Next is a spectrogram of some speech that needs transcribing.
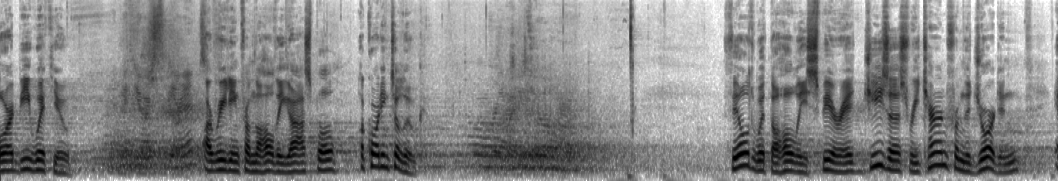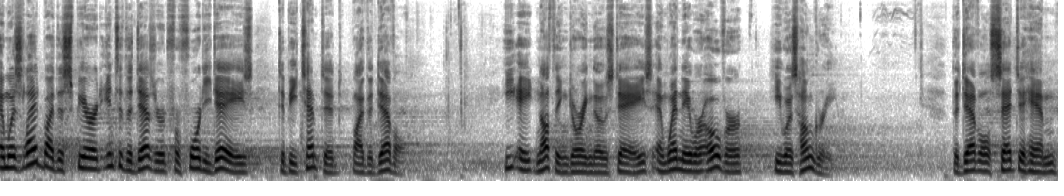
Lord be with you. With your spirit. A reading from the Holy Gospel according to Luke. Filled with the Holy Spirit, Jesus returned from the Jordan and was led by the Spirit into the desert for 40 days to be tempted by the devil. He ate nothing during those days, and when they were over, he was hungry. The devil said to him,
